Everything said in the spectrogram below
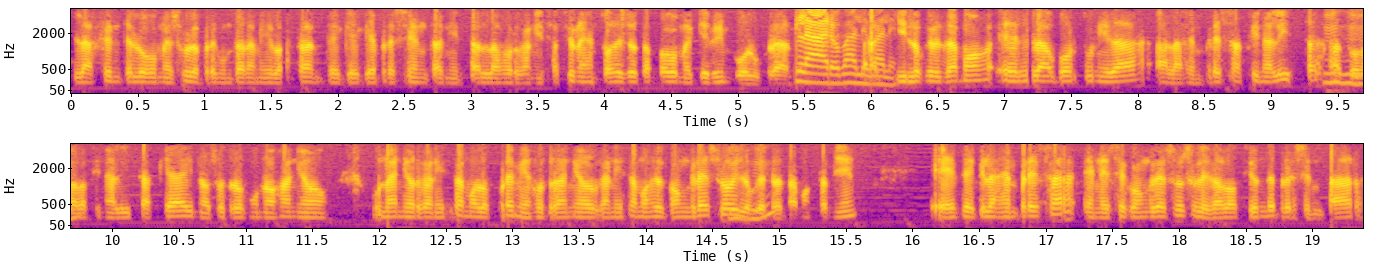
La gente luego me suele preguntar a mí bastante qué, qué presentan y tal las organizaciones, entonces yo tampoco me quiero involucrar. claro, vale, vale. Aquí lo que le damos es la oportunidad a las empresas finalistas, a todas las finalistas que hay. Nosotros unos años, un año organizamos los premios, otro año organizamos el congreso y lo que tratamos también es de que las empresas en ese congreso se les da la opción de presentar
